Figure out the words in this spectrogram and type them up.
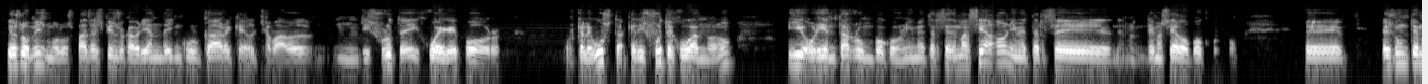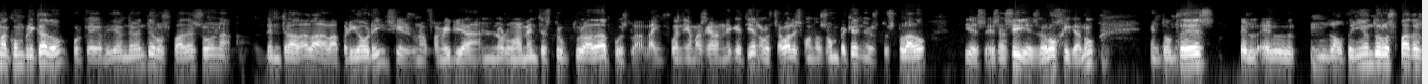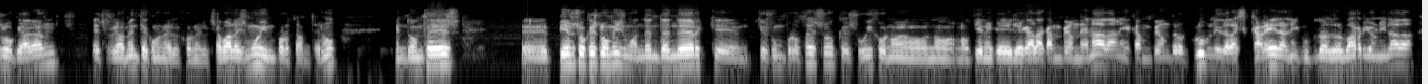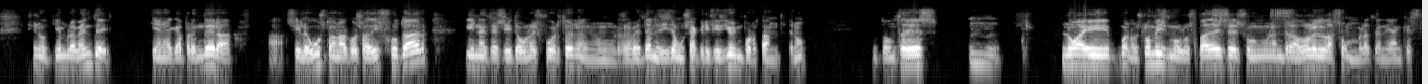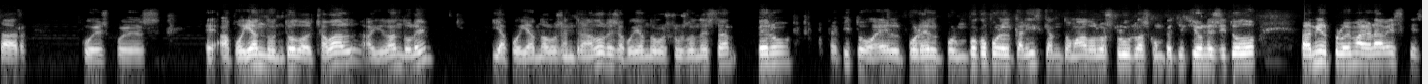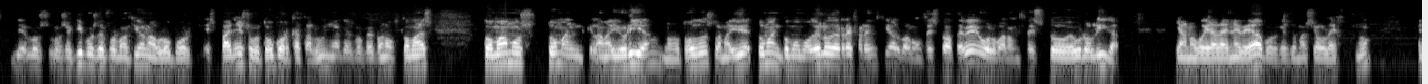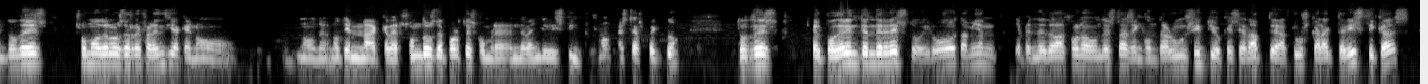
Y es lo mismo, los padres pienso que habrían de inculcar que el chaval mm, disfrute y juegue por, porque le gusta, que disfrute jugando, ¿no? Y orientarlo un poco, ni meterse demasiado, ni meterse demasiado poco. Eh, es un tema complicado porque evidentemente los padres son de entrada la, a priori, si es una familia normalmente estructurada, pues la, influencia más grande que tienen los chavales cuando son pequeños, esto es claro, y es, es así, es de lógica, ¿no? Entonces, la opinión de los padres, lo que hagan, es realmente con el, con el chaval es muy importante, ¿no? Entonces, eh, pienso que es lo mismo, han de entender que, que, es un proceso, que su hijo no, no, no, tiene que llegar a campeón de nada, ni campeón del club, ni de la escalera, ni del barrio, ni nada, sino simplemente tiene que aprender a, si le gusta una cosa, disfrutar y necesita un esfuerzo, de repente necesita un sacrificio importante, ¿no? Entonces, mm, no hay, bueno, es lo mismo, los padres es un entrenador en la sombra, tendrían que estar, pues, pues, eh, apoyando en todo al chaval, ayudándole, y apoyando a los entrenadores, apoyando a los clubes donde están, pero repito, por, el, por un poco por el cariz que han tomado los clubes, las competiciones y todo, para mí el problema grave es que los, los, equipos de formación, hablo por España y sobre todo por Cataluña, que es lo que conozco más, tomamos, toman, la mayoría, no todos, la mayoría toman como modelo de referencia el baloncesto ACB o el baloncesto Euroliga. Ya no voy a la NBA porque es demasiado lejos, ¿no? Entonces, son modelos de referencia que no, no, no tienen nada que ver. Son dos deportes completamente distintos, ¿no? Este aspecto. Entonces, el poder entender esto y luego también, depende de la zona donde estás, encontrar un sitio que se adapte a tus características,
